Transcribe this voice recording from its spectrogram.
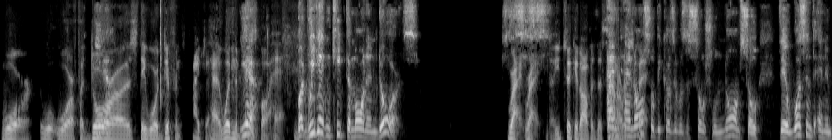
wore wore fedoras. Yeah. They wore different types of hats. It wasn't a yeah. baseball hat. But we didn't keep them on indoors. Right, right. No, you took it off as a sign and, and also because it was a social norm. So there wasn't any.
